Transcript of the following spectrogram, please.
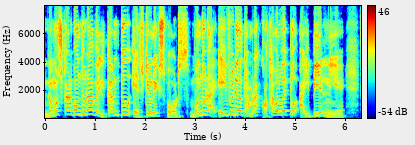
নমস্কার বন্ধুরা welcome to এসটিউনিক sports বন্ধুরা, এই ভিডিওতে আমরা কথা বলব একটু আইপিএল নিয়ে।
